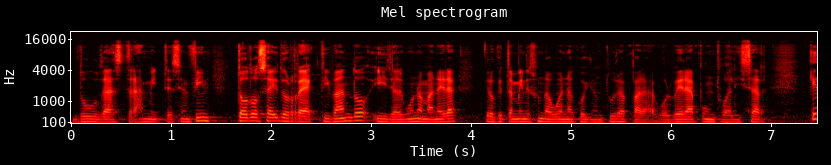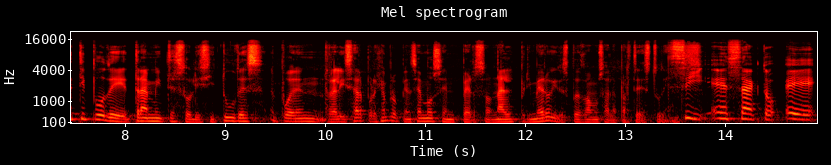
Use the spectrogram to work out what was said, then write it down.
dudas, trámites, en fin, todo se ha ido reactivando y de alguna manera creo que también es una buena coyuntura para volver a puntualizar qué tipo de trámites, solicitudes pueden realizar? Por ejemplo, pensemos en personal primero y después vamos a la parte de estudiantes. Sí, exacto. Eh,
